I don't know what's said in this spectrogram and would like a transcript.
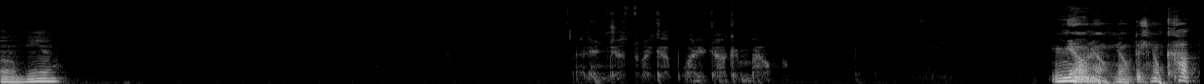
Oh, man. I didn't just wake up. What are you talking about? No, no, no. There's no cup.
